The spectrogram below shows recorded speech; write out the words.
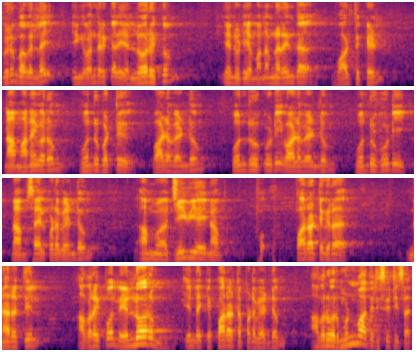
விரும்பவில்லை. இங்கு வந்திருக்கிற எல்லோருக்கும் என்னுடைய மனம் நிறைந்த வாழ்த்துக்கள். நாம் அனைவரும் ஒன்றுபட்டு வாழ வேண்டும். ஒன்று கூடி வாழ வேண்டும். ஒன்று கூடி நாம் செயல்பட வேண்டும். நம் ஜீவியை நாம் போ- பாராட்டுகிற நேரத்தில் அவரைப் போல் எல்லோரும் இன்றைக்கு பாராட்டப்பட வேண்டும். அவர் ஒரு முன்மாதிரி citizen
